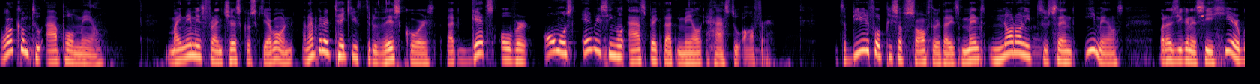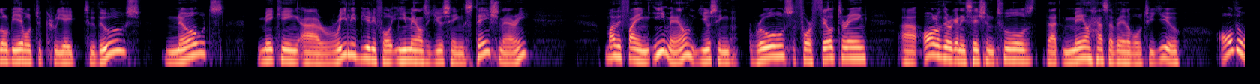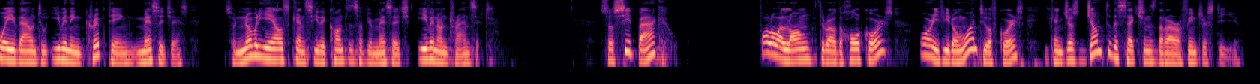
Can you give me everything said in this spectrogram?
Welcome to Apple Mail. My name is Francesco Schiavon, and I'm going to take you through this course that gets over almost every single aspect that Mail has to offer. It's a beautiful piece of software that is meant not only to send emails, but as you're going to see here, we'll be able to create to dos, notes, making uh, really beautiful emails using stationery, modifying email using rules for filtering uh, all of the organization tools that Mail has available to you, all the way down to even encrypting messages so nobody else can see the contents of your message, even on transit. So sit back, follow along throughout the whole course, or if you don't want to, of course, you can just jump to the sections that are of interest to you.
